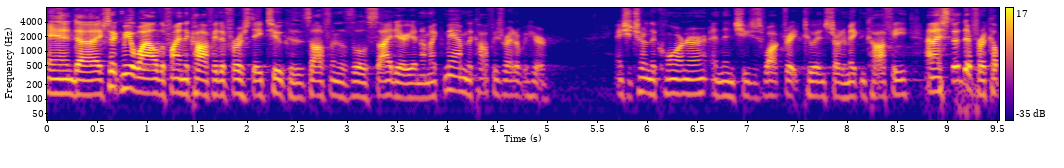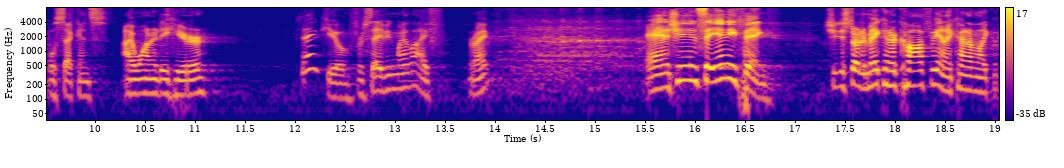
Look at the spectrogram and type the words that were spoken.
And uh, it took me a while to find the coffee the first day, too, because it's off in this little side area. And I'm like, ma'am, the coffee's right over here. And she turned the corner, and then she just walked right to it and started making coffee. And I stood there for a couple seconds. I wanted to hear, thank you for saving my life, right? and she didn't say anything. She just started making her coffee, and I kind of like,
